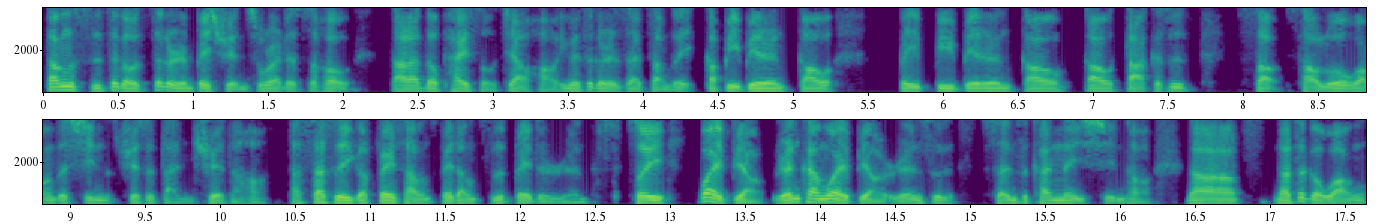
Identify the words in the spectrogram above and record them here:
当时这个这个人被选出来的时候，大家都拍手叫好，因为这个人在长得高，比别人高。比比别人高高大，可是扫扫罗王的心却是胆怯的哈，他他是一个非常非常自卑的人，所以外表人看外表，人是神是看内心哈。那那这个王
